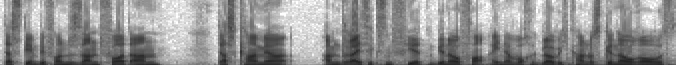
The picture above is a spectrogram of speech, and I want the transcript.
das Gameplay von Sandford an. Das kam ja am 30.04., genau vor einer Woche, glaube ich, kam das genau raus.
